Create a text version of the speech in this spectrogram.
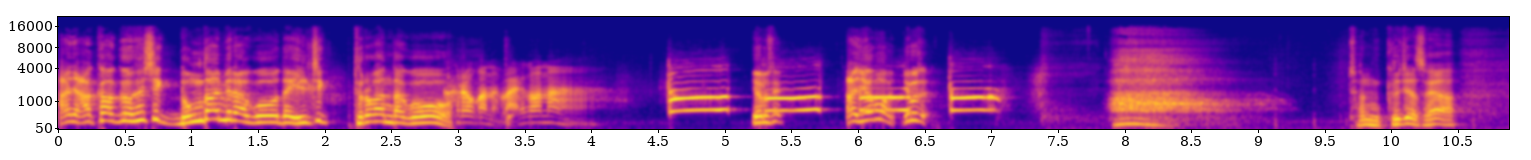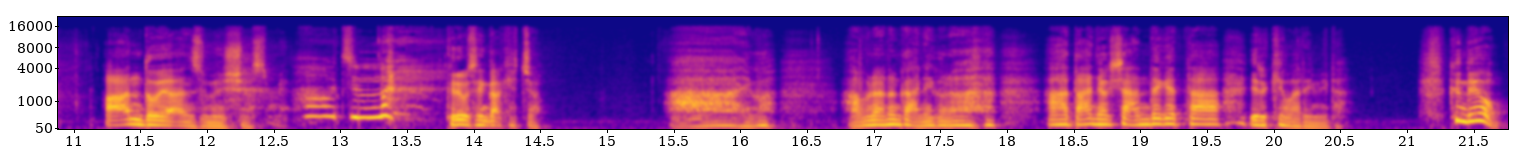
아니 아까 그 회식 농담이라고 내 일찍 들어간다고. 그러거나 말거나. 여보세요. 아 여보 여보세요. 아, 전 그제서야 안도의 한숨을 쉬었습니다. 아 정말. 그리고 생각했죠. 아 이거 아무나 하는 거 아니구나. 아 난 역시 안 되겠다 이렇게 말입니다. 근데요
